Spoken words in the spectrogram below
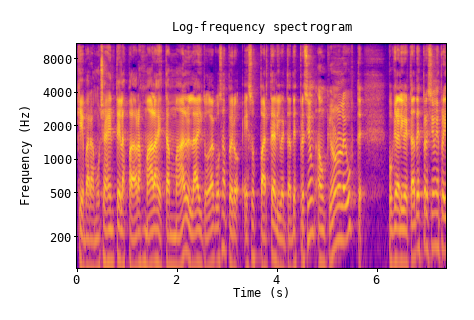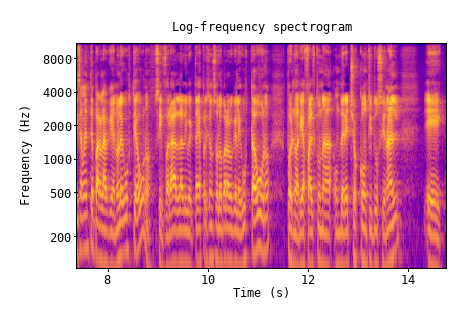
que para mucha gente las palabras malas están mal, ¿verdad? Y toda cosa, pero eso es parte de la libertad de expresión, aunque a uno no le guste. Porque la libertad de expresión es precisamente para la que no le guste a uno. Si fuera la libertad de expresión solo para lo que le gusta a uno, pues no haría falta un derecho constitucional eh,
